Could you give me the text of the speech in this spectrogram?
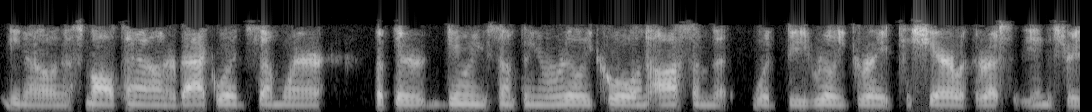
you know in a small town or backwoods somewhere but they're doing something really cool and awesome that would be really great to share with the rest of the industry.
